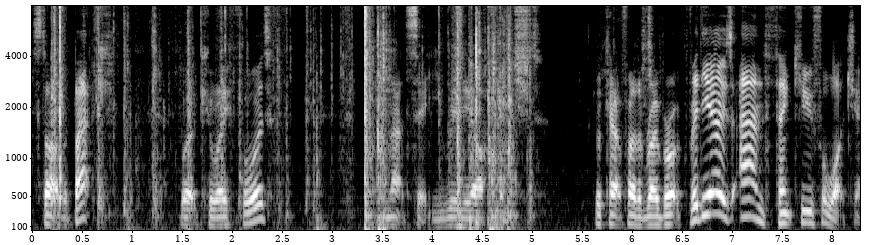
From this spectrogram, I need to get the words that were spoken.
Start at the back, work your way forward, and that's it, you really are finished. Look out for other Roborock videos, and thank you for watching.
